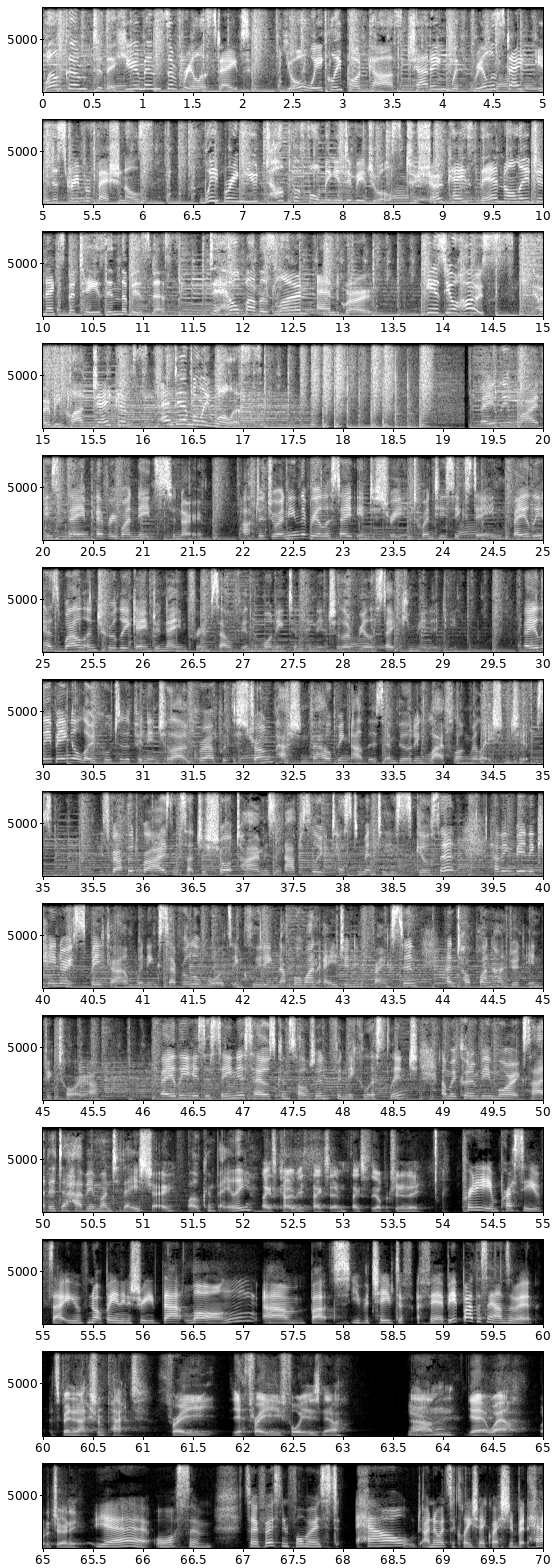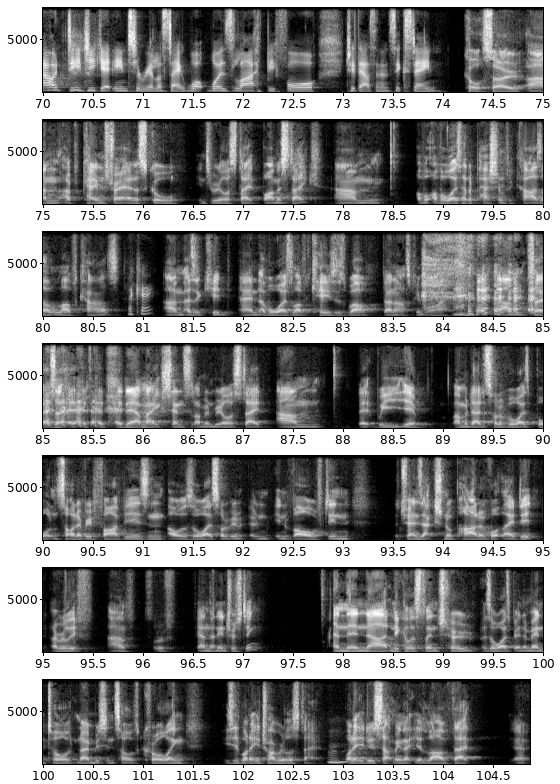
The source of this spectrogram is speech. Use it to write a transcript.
Welcome to the Humans of Real Estate, your weekly podcast chatting with real estate industry professionals. We bring you top performing individuals to showcase their knowledge and expertise in the business to help others learn and grow. Here's your hosts, Kobe Clark Jacobs and Emily Wallace. Bailey White is a name everyone needs to know. After joining the real estate industry in 2016, Bailey has well and truly gained a name for himself in the Mornington Peninsula real estate community. Bailey, being a local to the peninsula, grew up with a strong passion for helping others and building lifelong relationships. His rapid rise in such a short time is an absolute testament to his skill set, having been a keynote speaker and winning several awards, including number one agent in Frankston and top 100 in Victoria. Bailey is a senior sales consultant for Nicholas Lynch, and we couldn't be more excited to have him on today's show. Welcome, Bailey. Thanks, Kobe. Thanks, Em. Thanks for the opportunity. Pretty impressive that you've not been in the industry that long, um, but you've achieved a, a, fair bit by the sounds of it. It's been an action-packed three, yeah, three, four years now. Yeah. Um, yeah. Wow. What a journey. Yeah. Awesome. So first and foremost, how I know it's a cliche question, but how did you get into real estate? What was life before 2016? Cool. So um, I came straight out of school into real estate by mistake. Um, I've, I've, always had a passion for cars. I love cars. Okay. Um, as a kid, and I've always loved keys as well. Don't ask me why. Um, so, so it, it, it, now makes sense that I'm in real estate. Um, but we, yeah, mum and dad sort of always bought and sold every five years, and I was always sort of in, in, involved in the transactional part of what they did. I really uh, sort of found that interesting. And then uh, Nicholas Lynch, who has always been a mentor, known me since I was crawling he said, why don't you try real estate? Mm-hmm. Why don't you do something that you love that, you know,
